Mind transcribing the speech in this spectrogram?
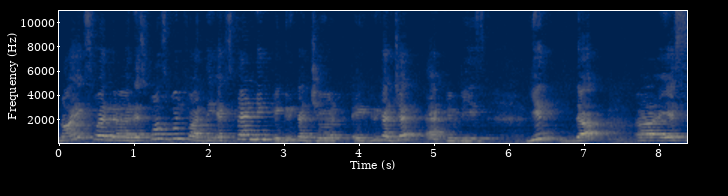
Nayaks were uh, responsible for the expanding agriculture agriculture activities in the uh, yes,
